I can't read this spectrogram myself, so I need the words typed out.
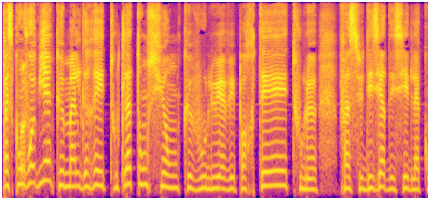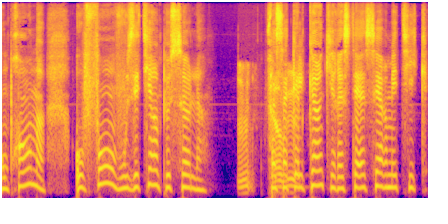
Parce qu'on voit bien que malgré toute l'attention que vous lui avez portée, tout le, enfin, ce désir d'essayer de la comprendre, au fond, vous étiez un peu seul. Mmh. Face ah à quelqu'un qui restait assez hermétique.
